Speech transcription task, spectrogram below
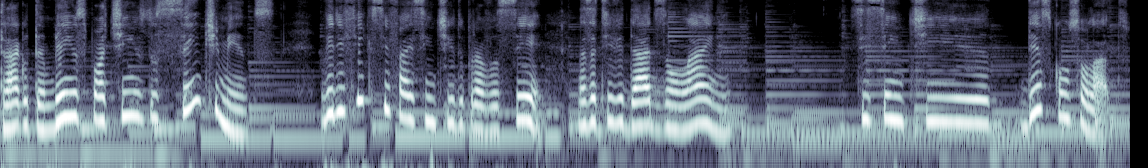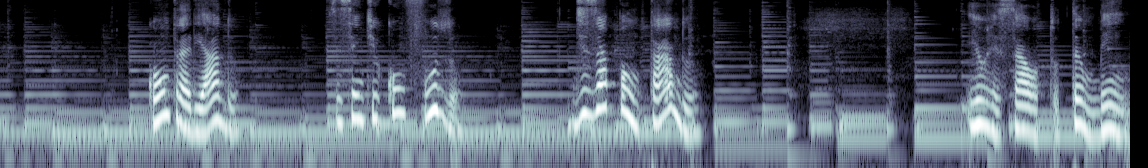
Trago também os potinhos dos sentimentos. Verifique se faz sentido para você nas atividades online se sentir desconsolado, contrariado, se sentir confuso, desapontado. Eu ressalto também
